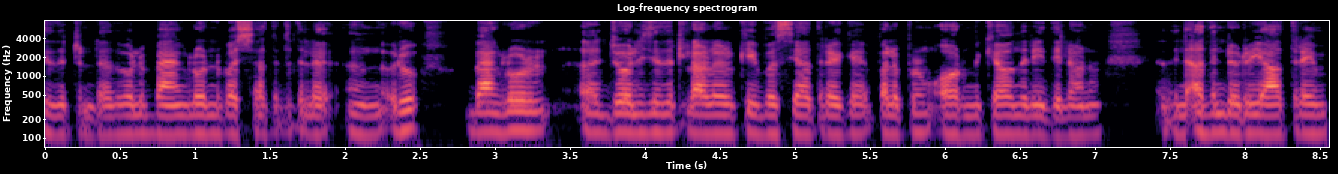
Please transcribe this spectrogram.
ചെയ്തിട്ടുണ്ട്. അതുപോലെ ബാംഗ്ലൂരിന്റെ പശ്ചാത്തലത്തിൽ ഒരു ബാംഗ്ലൂർ ജോലി ചെയ്തിട്ടുള്ള ആളുകൾക്ക് ഈ ബസ് യാത്രയൊക്കെ പലപ്പോഴും ഓർമ്മിക്കാവുന്ന രീതിയിലാണ്. അതിന്റെ ഒരു യാത്രയും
